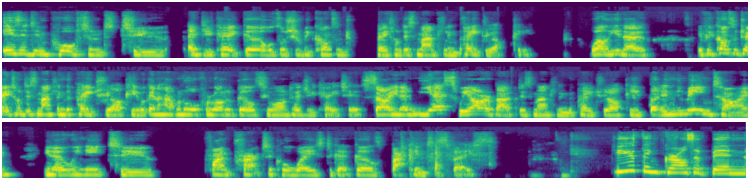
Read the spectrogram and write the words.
is it important to educate girls or should we concentrate on dismantling patriarchy? Well, you know, if we concentrate on dismantling the patriarchy, we're going to have an awful lot of girls who aren't educated. So, you know, yes, we are about dismantling the patriarchy, but in the meantime, you know, we need to find practical ways to get girls back into space. Do you think girls have been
